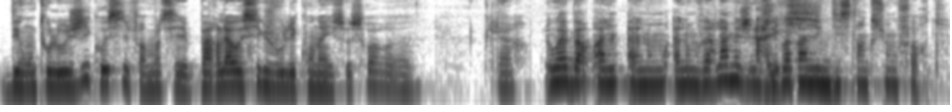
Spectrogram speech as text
déontologique aussi. Enfin, moi, c'est par là aussi que je voulais qu'on aille ce soir, euh, Claire. Ouais, bah, allons, allons vers là, mais je, je vois quand même une distinction forte.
